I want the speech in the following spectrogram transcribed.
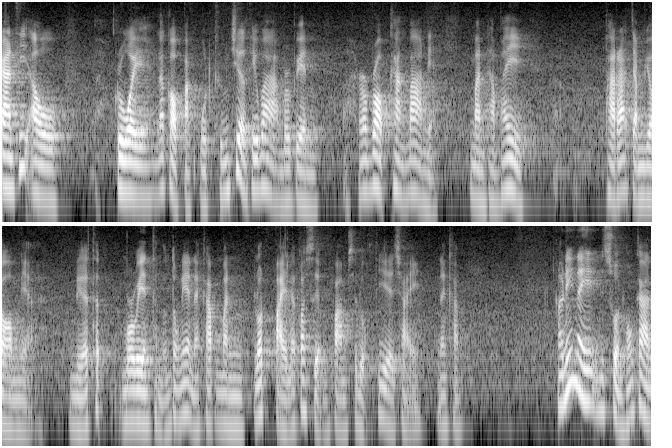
การที่เอากลวยแล้วก็ปักหมุดขึงเชือกที่ว่าบริเวณรอบๆข้างบ้านเนี่ยมันทำให้ภาระจำยอมเนี่ยเหนือบริเวณถนนตรงนี้นะครับมันลดไปแล้วก็เสื่อมความสะดวกที่จะใช้นะครับอันนี้ในส่วนของการ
